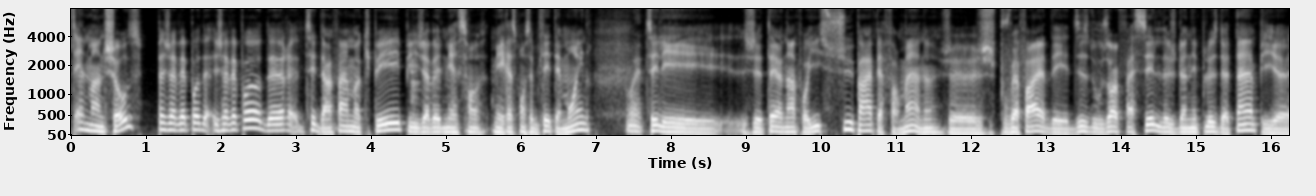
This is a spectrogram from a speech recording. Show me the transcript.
tellement de choses. J'avais pas de, j'avais pas de, d'enfants à m'occuper, puis j'avais mes, respons- mes responsabilités étaient moindres. Ouais. Tu sais, les... j'étais un employé super performant. là. Je, je pouvais faire des 10-12 heures faciles. là. Je donnais plus de temps, puis euh,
